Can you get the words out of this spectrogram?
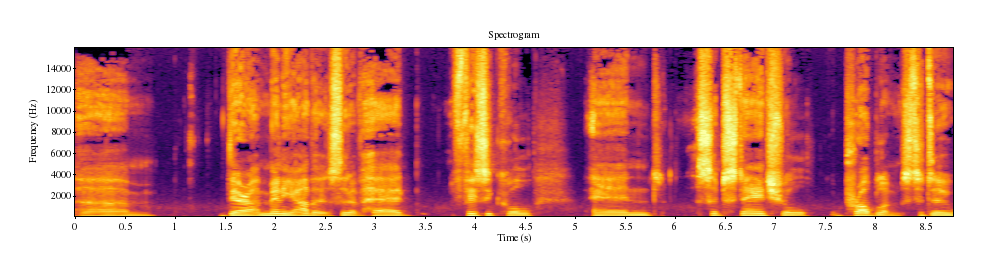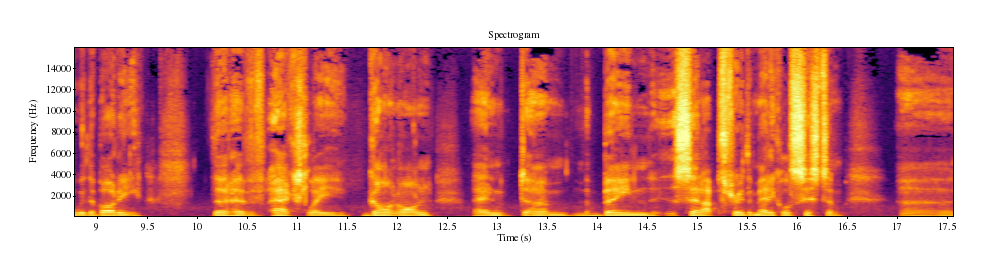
Um, there are many others that have had physical and substantial problems to do with the body that have actually gone on and um, been set up through the medical system. Uh,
